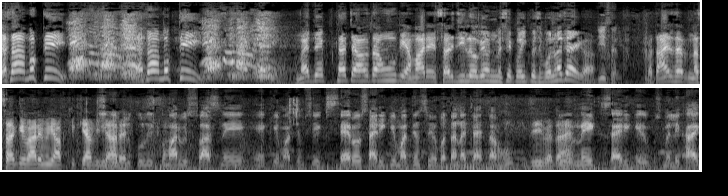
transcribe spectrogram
नशा मुक्ति। नशा मुक्ति। मैं देखना चाहता हूँ कि हमारे सर जी लोग हैं उनमें से कोई कुछ बोलना चाहेगा? जी सर। बताएँ सर नशा के बारे में आपके क्या विचार है? बिल्कुल कुमार विश्वास ने के माध्यम से एक शेर और शायरी के माध्यम से मैं बताना चाहता हूँ। जी बताएँ। उन्होंने एक शायरी के उसमें लिखा है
